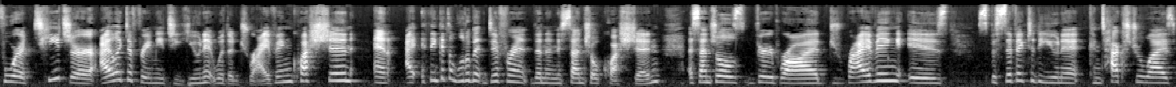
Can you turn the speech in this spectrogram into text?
for a teacher, I like to frame each unit with a driving question. And I think it's a little bit different than an essential question. Essentials, very broad. Driving is specific to the unit, contextualized,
